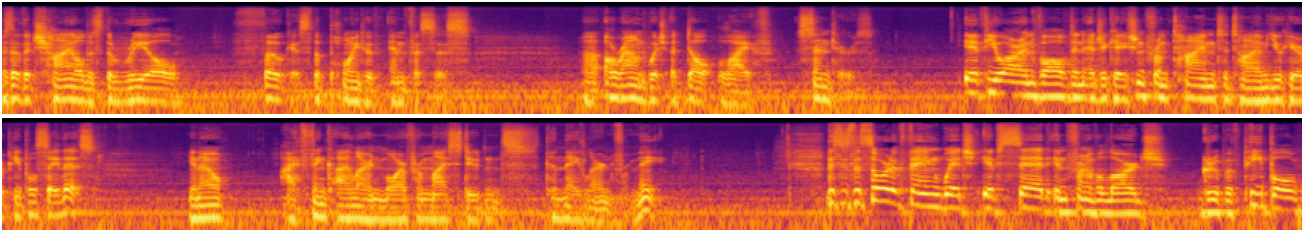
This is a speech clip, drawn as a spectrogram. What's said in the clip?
as though the child is the real focus, the point of emphasis uh, around which adult life centers. If you are involved in education, from time to time you hear people say this You know, I think I learn more from my students than they learn from me. This is the sort of thing which, if said in front of a large group of people,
